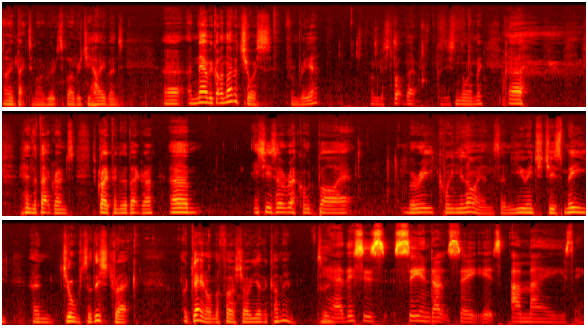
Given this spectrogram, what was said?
Going Back to My Roots by Richie Havens. Uh, and now we've got another choice from Ria. I'm going to stop that because it's annoying me. Uh, in the background, scraping in the background. Um, this is a record by Marie Queenie Lyons, and you introduced me and Jules to this track again on the first show you ever come in. to. Yeah, this is See and Don't See. It's amazing.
